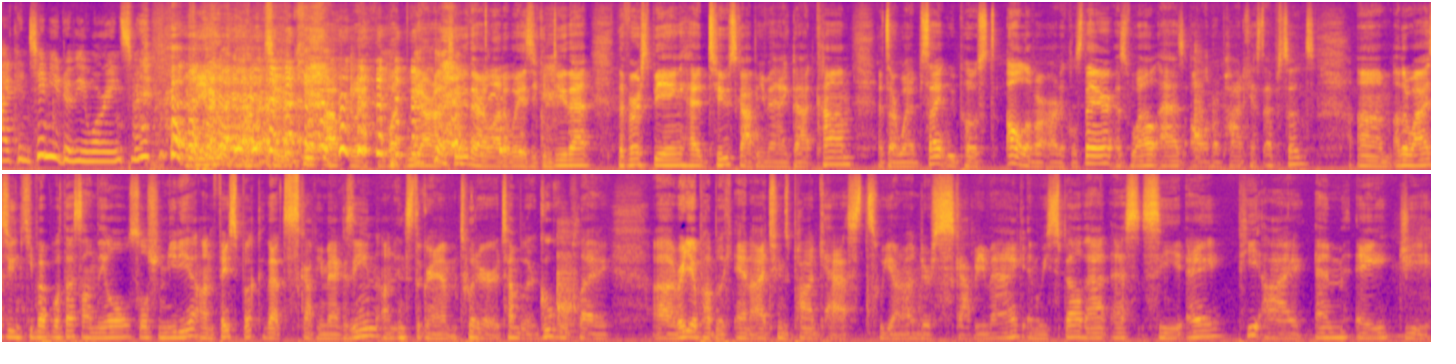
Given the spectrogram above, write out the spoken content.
I continue to be Maureen Smith. if you want to keep up with what we are up to, there are a lot of ways you can do that. The first being head to scapimag.com. That's our website. We post all of our articles there, as well as all of our podcast episodes. Um, otherwise, you can keep up with us on the old social media on Facebook. That's Scapi Magazine. On Instagram, Twitter, Tumblr, Google Play, uh, Radio Public, and iTunes podcasts. We are under Scapi Mag, and we spell that S C A P I M A G.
